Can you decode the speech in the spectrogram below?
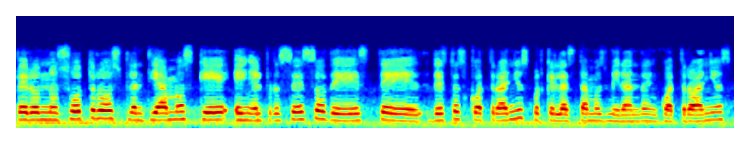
pero nosotros planteamos que en el proceso de, este, de estos cuatro años, porque la estamos mirando en cuatro años,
